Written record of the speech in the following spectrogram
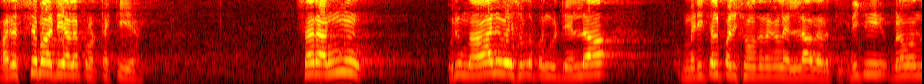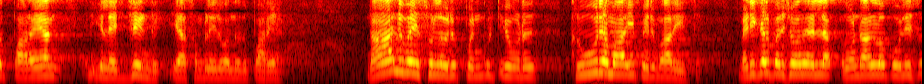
പരസ്യമായിട്ട് ഇയാളെ പ്രൊട്ടക്ട് ചെയ്യാണ്. സാർ അങ്ങ് ഒരു നാല് വയസ്സുള്ള പെൺകുട്ടി എല്ലാ മെഡിക്കൽ പരിശോധനകളെല്ലാം നടത്തി. എനിക്ക് ഇവിടെ വന്ന് പറയാൻ എനിക്ക് ലജ്ജയുണ്ട് ഈ അസംബ്ലിയിൽ വന്നത് പറയാൻ. നാല് വയസ്സുള്ള ഒരു പെൺകുട്ടിയോട് ക്രൂരമായി പെരുമാറിയിട്ട്. മെഡിക്കൽ പരിശോധന എല്ലാം അതുകൊണ്ടാണല്ലോ പോലീസ്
